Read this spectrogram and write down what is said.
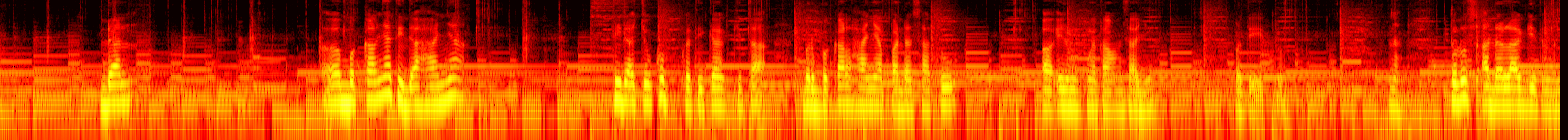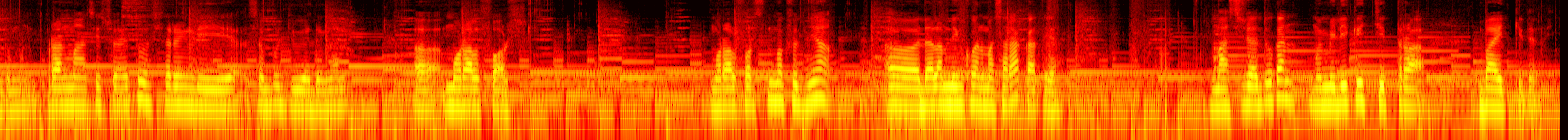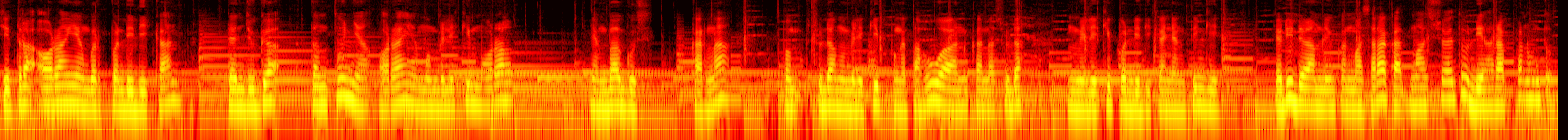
Dan e, bekalnya tidak hanya tidak cukup ketika kita berbekal hanya pada satu e, ilmu pengetahuan saja. Seperti itu. Nah terus ada lagi teman-teman. Peran mahasiswa itu sering disebut juga dengan e, moral force. Moral force maksudnya e, dalam lingkungan masyarakat ya. Mahasiswa itu kan memiliki citra baik gitu citra orang yang berpendidikan dan juga tentunya orang yang memiliki moral yang bagus. Karena sudah memiliki pengetahuan karena sudah memiliki pendidikan yang tinggi. Jadi dalam lingkungan masyarakat mahasiswa itu diharapkan untuk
